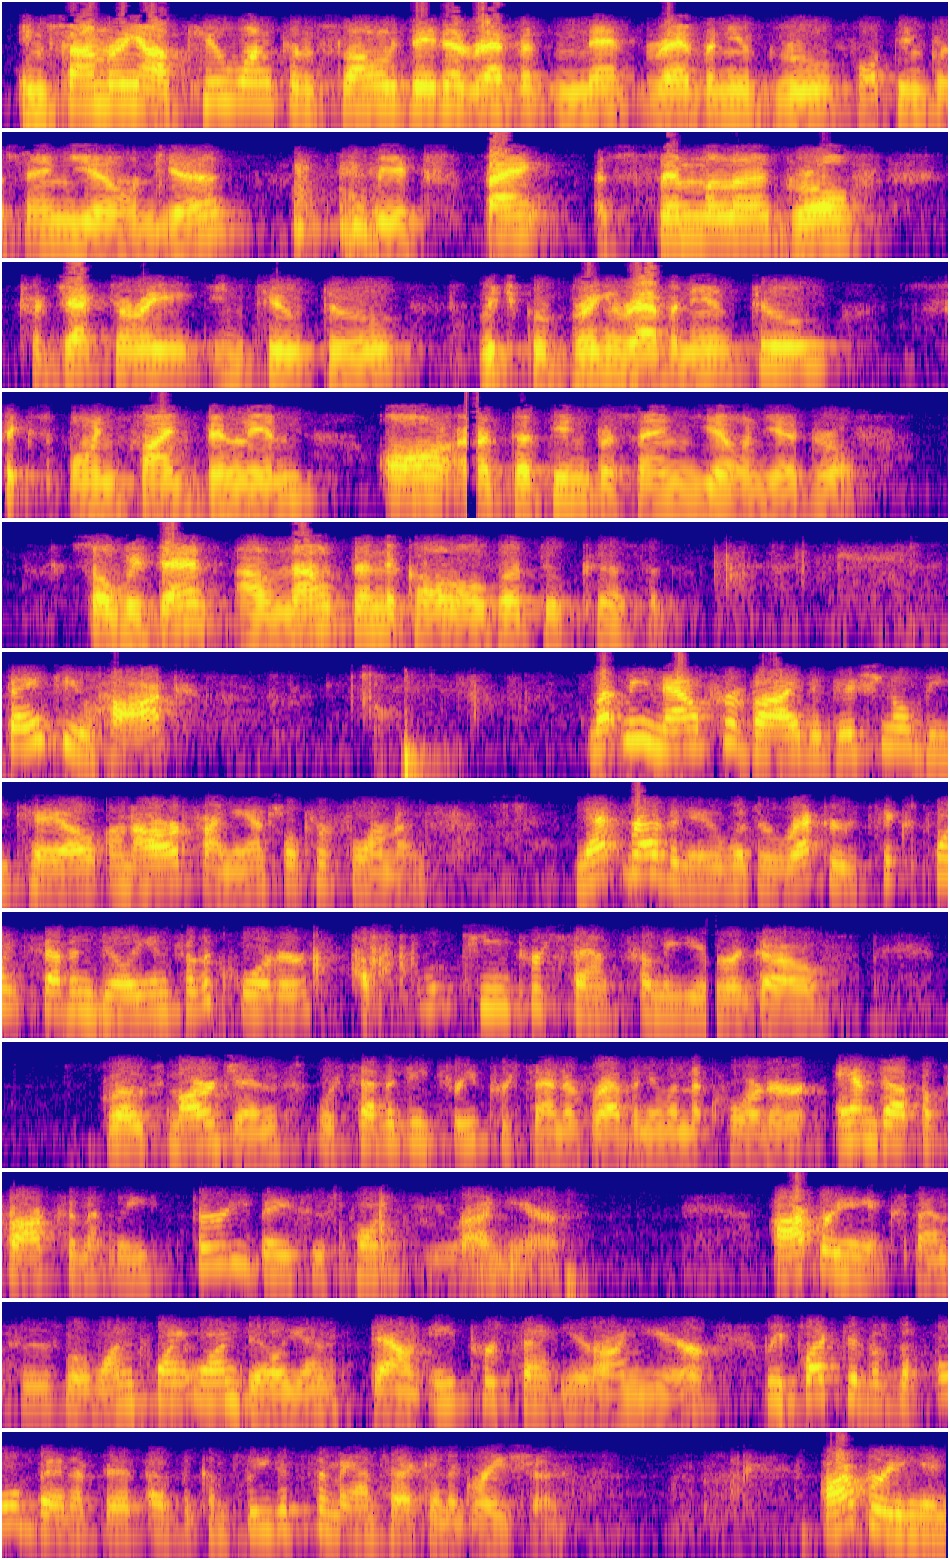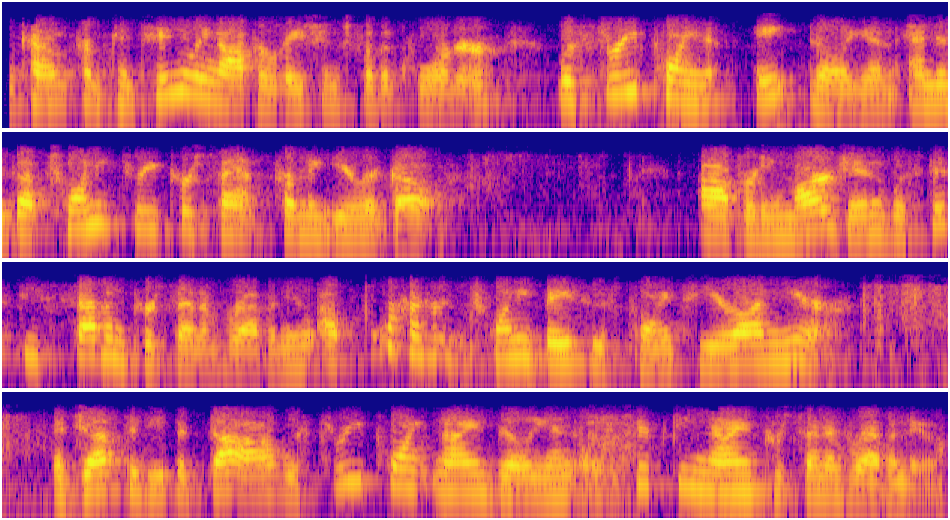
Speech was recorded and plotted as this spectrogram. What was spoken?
In summary, our Q1 consolidated net revenue grew 14% year-on-year. We expect a similar growth trajectory in Q2, which could bring revenue to 6.5 billion or a 13% year-on-year growth. So with that, I'll now turn the call over to Kirsten. Thank you, Hock. Let me now provide additional detail on our financial performance. Net revenue was a record 6.7 billion for the quarter, up 14% from a year ago. Gross margins were 73% of revenue in the quarter and up approximately 30 basis points year-on-year. Operating expenses were 1.1 billion, down 8% year-on-year, reflective of the full benefit of the completed Symantec integration. Operating income from continuing operations for the quarter was 3.8 billion and is up 23% from a year ago. Operating margin was 57% of revenue, up 420 basis points year-on-year. Adjusted EBITDA was 3.9 billion or 59% of revenue.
